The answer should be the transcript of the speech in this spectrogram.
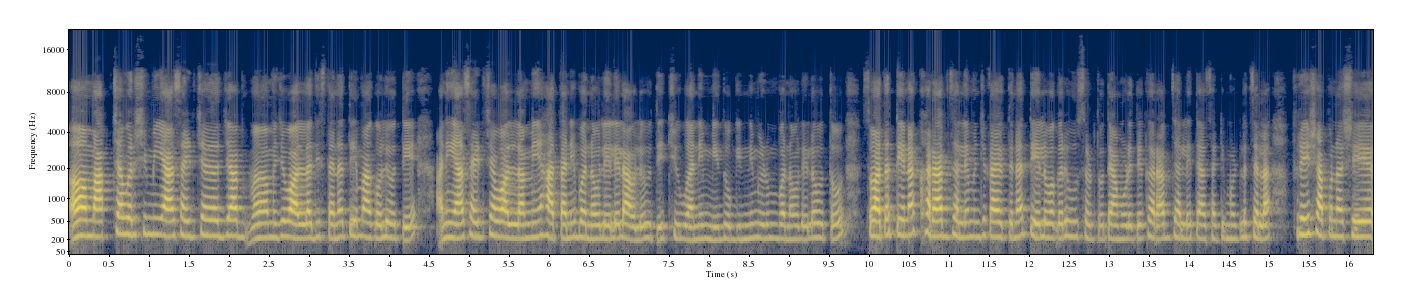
मागच्या वर्षी मी या साईडच्या ज्या म्हणजे वॉलला दिसताय ना ते मागवले होते. आणि या साईडच्या वॉलला मी हाताने बनवलेले लावले होते. चिव आणि मी दोघींनी मिळून बनवलेलं होतं. सो आता ते ना खराब झालं म्हणजे काय होते ना तेल वगैरे उसळतो त्यामुळे ते खराब झाले. त्यासाठी म्हटलं चला फ्रेश आपण असे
